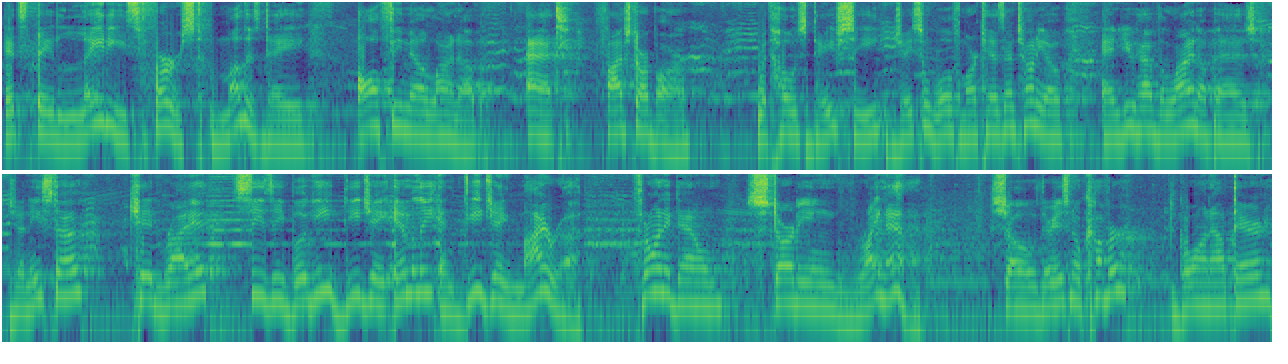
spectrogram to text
it's the ladies' first Mother's Day all female lineup at Five Star Bar with host Dave C., Jason Wolf, Marquez Antonio, and you have the lineup as Janista, Kid Riot, CZ Boogie, DJ Emily, and DJ Myra. Throwing it down starting right now. So there is no cover. Go on out there.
